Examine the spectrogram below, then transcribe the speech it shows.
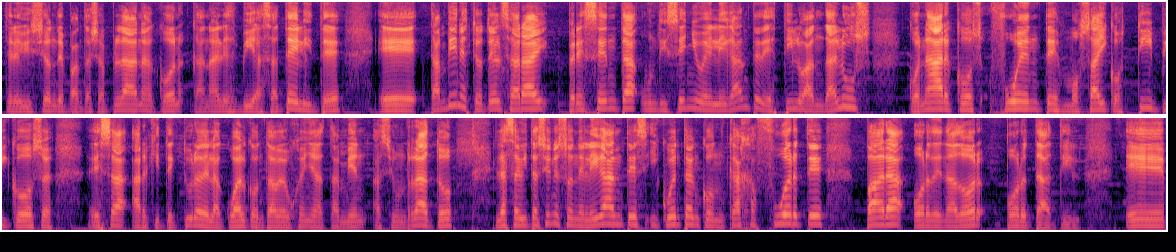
televisión de pantalla plana con canales vía satélite. Eh, también este Hotel Saray presenta un diseño elegante de estilo andaluz, con arcos, fuentes, mosaicos típicos, esa arquitectura de la cual contaba Eugenia también hace un rato. Las habitaciones son elegantes y cuentan con caja fuerte para ordenador portátil. Eh,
